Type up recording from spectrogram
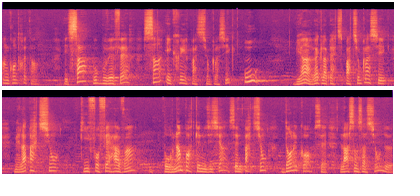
un contretemps. Et ça, vous pouvez faire sans écrire partition classique ou bien avec la partition classique. Mais la partition qu'il faut faire avant, pour n'importe quel musicien, c'est une partition dans le corps. C'est la sensation de,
